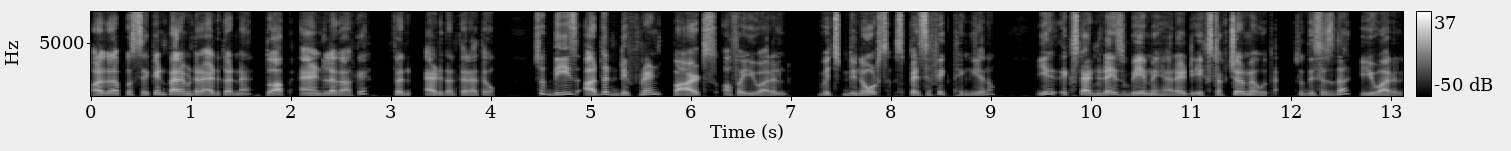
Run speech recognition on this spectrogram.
और अगर आपको सेकेंड पैरामीटर ऐड करना है तो आप एंड लगा के फिर ऐड करते रहते हो। So these are the different parts of a U R L which denotes specific thing you know ये एक स्टैंडर्डाइज वे में है राइट एक स्ट्रक्चर में होता है। So this is the U R L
